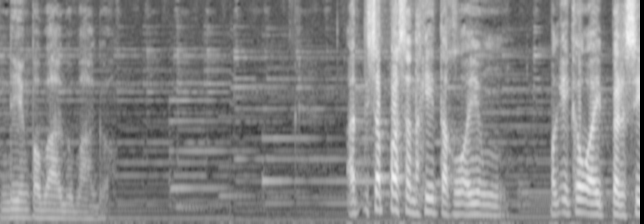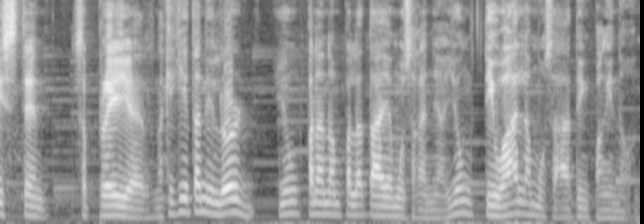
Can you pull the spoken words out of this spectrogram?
hindi yung pabago-bago. At isa pa sa nakita ko ay yung pag ikaw ay persistent sa prayer, nakikita ni Lord yung pananampalataya mo sa Kanya, yung tiwala mo sa ating Panginoon.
